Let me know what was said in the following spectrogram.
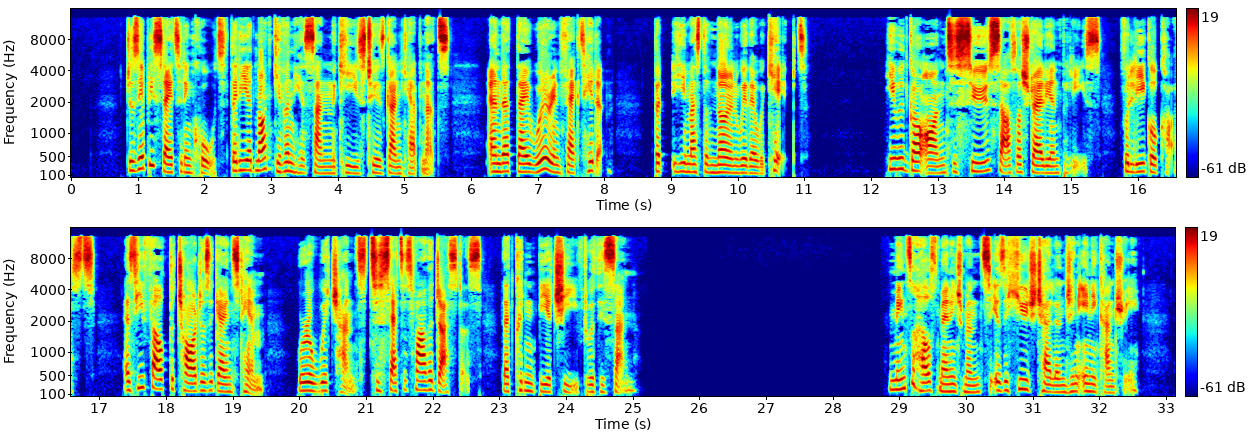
Giuseppe stated in court that he had not given his son the keys to his gun cabinets, and that they were in fact hidden, but he must have known where they were kept. He would go on to sue South Australian police for legal costs as he felt the charges against him were a witch hunt to satisfy the justice that couldn't be achieved with his son. Mental health management is a huge challenge in any country,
